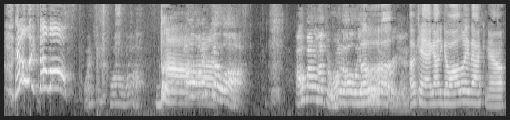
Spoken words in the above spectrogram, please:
No! Fall off? Duh. Oh, I fell off! I hope I don't have to run all the way up the tower again. Okay, I gotta go all the way back now.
